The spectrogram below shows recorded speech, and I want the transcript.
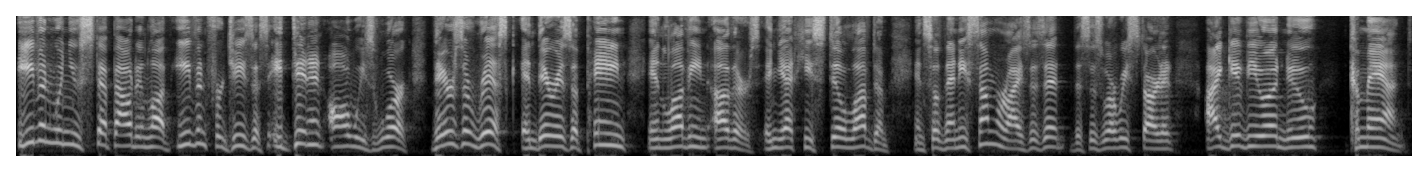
even when you step out in love, even for Jesus, it didn't always work. There's a risk and there is a pain in loving others, and yet he still loved them. And so then he summarizes it. This is where we started. I give you a new command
